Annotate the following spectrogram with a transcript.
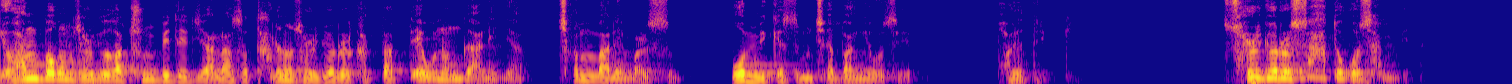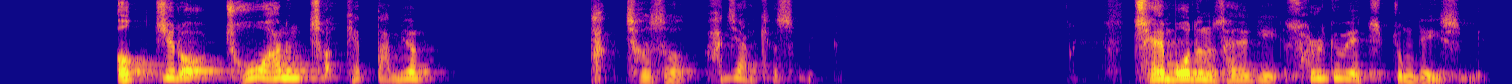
요한복음 설교가 준비되지 않아서 다른 설교를 갖다 때우는 거 아니냐? 천만의 말씀 못 믿겠으면 제 방에 오세요. 보여드릴게요. 설교를 쌓아두고 삽니다. 억지로 좋아하는 척 했다면 닥쳐서 하지 않겠습니까? 제 모든 사역이 설교에 집중되어 있습니다.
